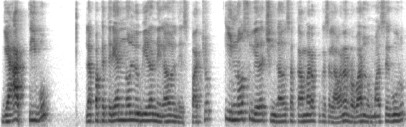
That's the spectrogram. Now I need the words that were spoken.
ya activo, la paquetería no le hubiera negado el despacho y no se hubiera chingado esa cámara porque se la van a robar lo más seguro.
